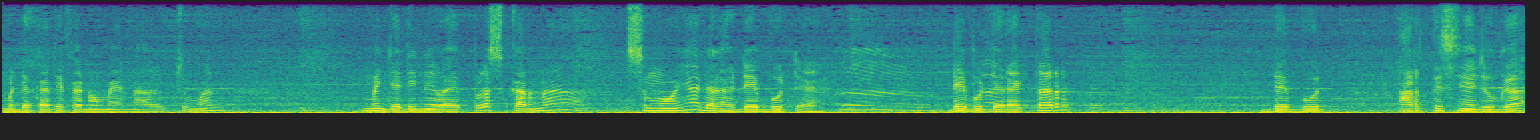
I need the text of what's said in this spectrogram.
mendekati fenomenal. Cuman menjadi nilai plus karena semuanya adalah debut ya. Hmm, debut director debut artisnya juga.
